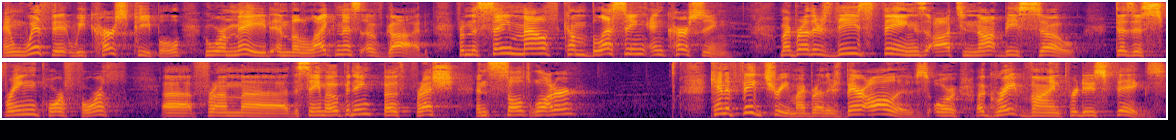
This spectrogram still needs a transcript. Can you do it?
and with it we curse people who are made in the likeness of God. From the same mouth come blessing and cursing. My brothers, these things ought to not be so. Does a spring pour forth uh, from uh, the same opening, both fresh and salt water? Can a fig tree, my brothers, bear olives, or a grapevine produce figs?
